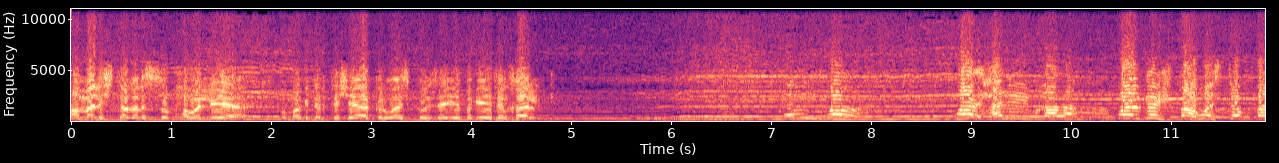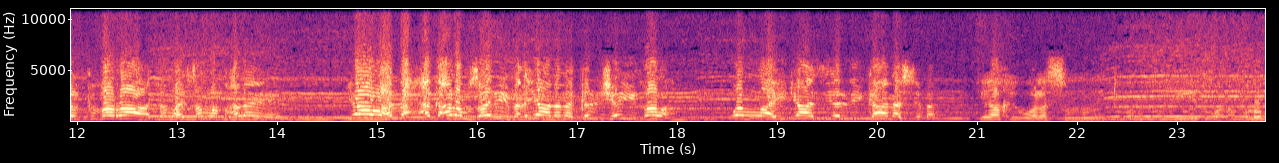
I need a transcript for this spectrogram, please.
عمال اشتغل الصبح والليل وما قدرتش اكل وأسكن زي بقية الخلق. اي والله والحليب غلا والقشطة واستب الكفرات الله يسلط عليهم. يا الله لحق على مصاريف عيالنا كل شيء غلا. والله يجازي اللي كان السبب. يا أخي ولا سمنت ولا حديد ولا بلوك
